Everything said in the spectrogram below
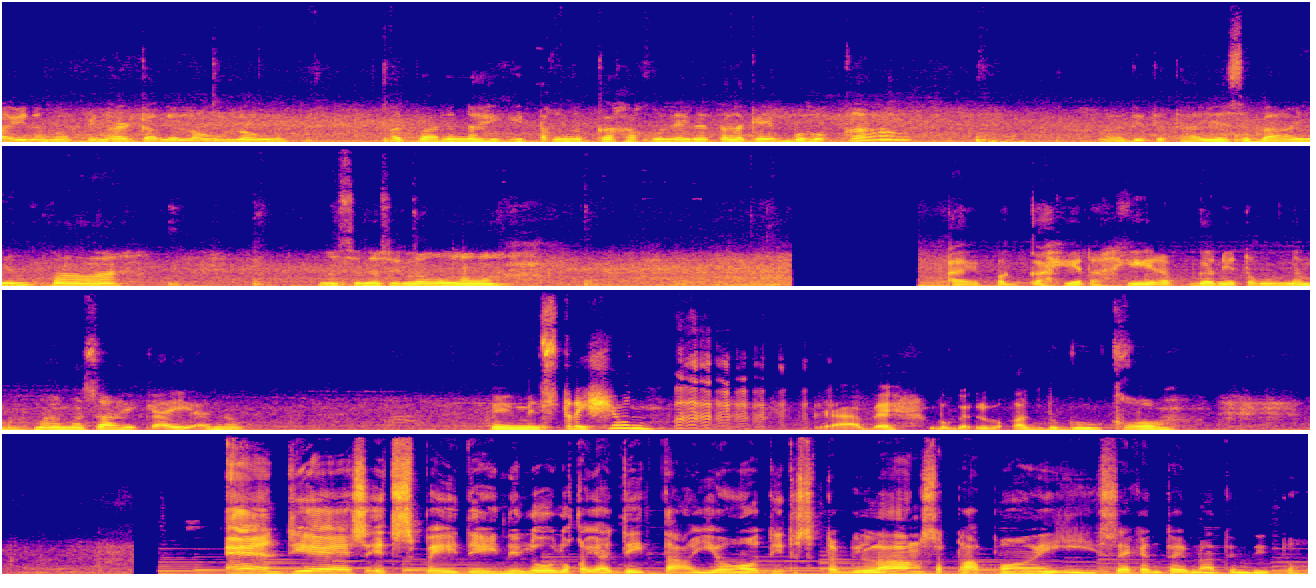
Layo naman pinarka ni Lolo. At parang nakikita ko nagkakakulay na talaga yung buhok ko. Ah, dito tayo sa bayan pa. Nasa na si Lolo? Ay, pagkahirap-hirap ganitong na magmamasahe ka ay ano. May menstruation. Grabe, bugal ang dugo ko. And yes, it's payday ni Lolo kaya date tayo dito sa tabi lang sa Papoy. Second time natin dito.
